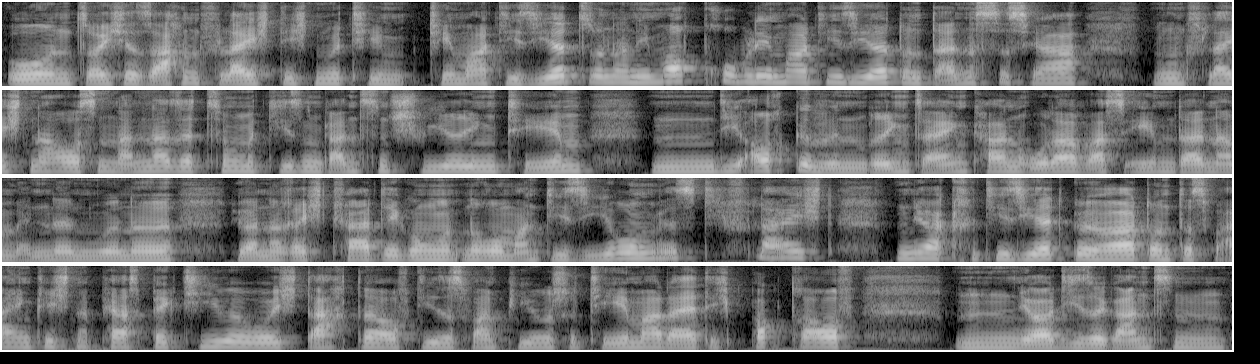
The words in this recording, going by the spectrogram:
Und solche Sachen vielleicht nicht nur them thematisiert, sondern eben auch problematisiert und dann ist es ja vielleicht eine Auseinandersetzung mit diesen ganzen schwierigen Themen, die auch gewinnbringend sein kann oder was eben dann am Ende nur eine, ja, eine Rechtfertigung und eine Romantisierung ist, die vielleicht ja, kritisiert gehört und das war eigentlich eine Perspektive, Perspektive, wo ich dachte, auf dieses vampirische Thema, da hätte ich Bock drauf, hm, ja, diese ganzen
